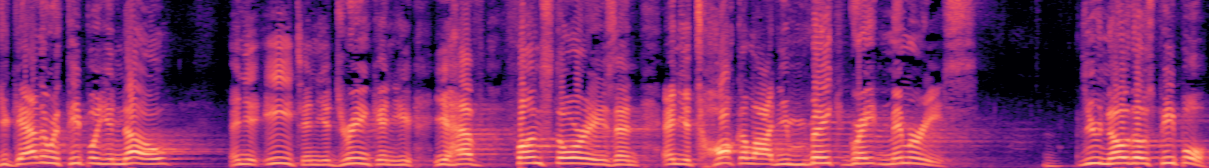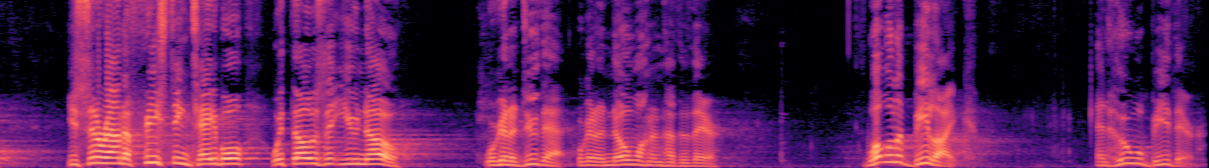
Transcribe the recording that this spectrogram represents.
You gather with people you know, and you eat and you drink and you, you have fun stories and, and you talk a lot and you make great memories. You know those people. You sit around a feasting table with those that you know. We're going to do that. We're going to know one another there. What will it be like? And who will be there?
